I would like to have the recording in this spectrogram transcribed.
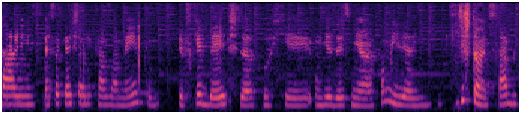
Mas essa questão de casamento, eu fiquei besta, porque um dia desse minha família, distante, sabe?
